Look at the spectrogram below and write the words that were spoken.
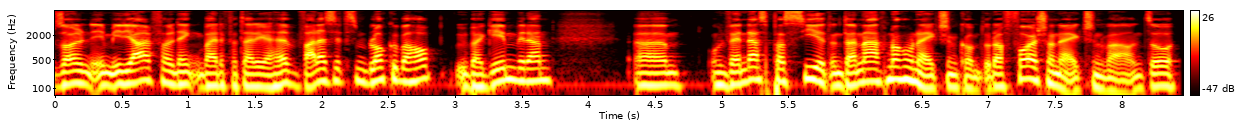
sollen im Idealfall denken beide Verteidiger, hä, war das jetzt ein Block überhaupt? Übergeben wir dann? Ähm, und wenn das passiert und danach noch eine Action kommt oder vorher schon eine Action war und so,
